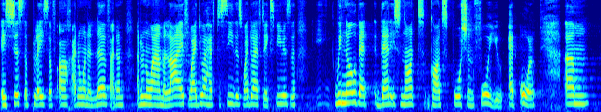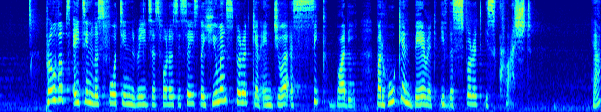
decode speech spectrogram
it's just a place of, oh, I don't want to live. I don't, I don't know why I'm alive. Why do I have to see this? Why do I have to experience this? We know that that is not God's portion for you at all. Um, Proverbs 18, verse 14 reads as follows It says, The human spirit can endure a sick body, but who can bear it if the spirit is crushed? Yeah?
